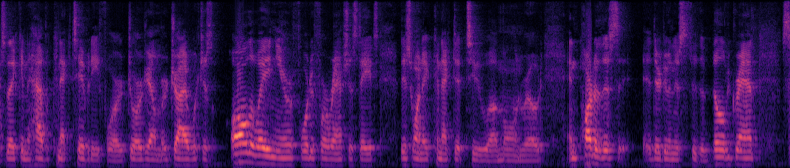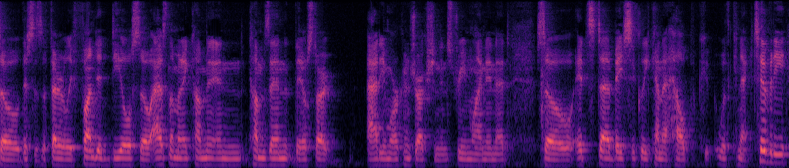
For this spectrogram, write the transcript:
so they can have connectivity for George Elmer Drive, which is all the way near 44 Ranch Estates. They just want to connect it to uh, Mullan Road. And part of this, they're doing this through the build grant. So this is a federally funded deal. So as the money come in, comes in, they'll start adding more construction and streamlining it. So it's to basically kind of help with connectivity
